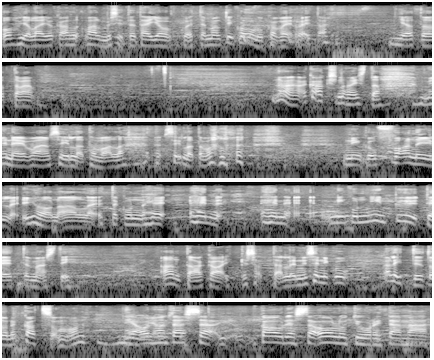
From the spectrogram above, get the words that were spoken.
Pohjola, joka valmisi tätä joukkuetta. Me oltiin koulukavereita. Ja tota, nämä kaksi naista menee vaan sillä tavalla, sillä tavalla niin kuin fanille ihon alle, että kun he, he, he niin, kuin niin pyyteettömästi antaa kaikkensa tälle, niin se niin kuin välittyy tuonne katsomaan. Ja onhan mielestä. tässä kaudessa ollut juuri tämä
